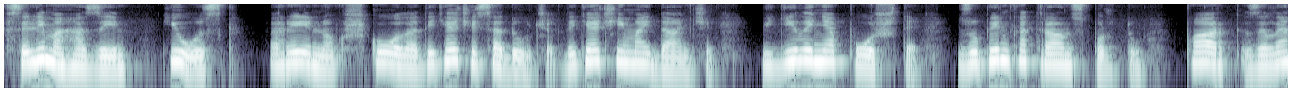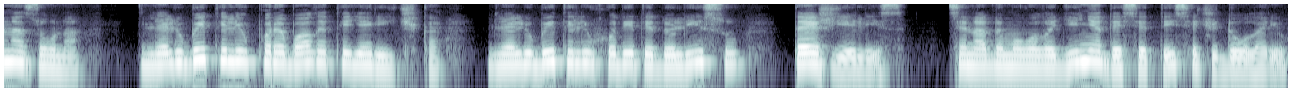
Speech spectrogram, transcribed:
В селі магазин, кіоск, ринок, школа, дитячий садочок, дитячий майданчик, відділення пошти, зупинка транспорту, парк, зелена зона. Для любителів перебалити є річка. Для любителів ходити до лісу теж є ліс. Ціна домоволодіння 10 тисяч доларів.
